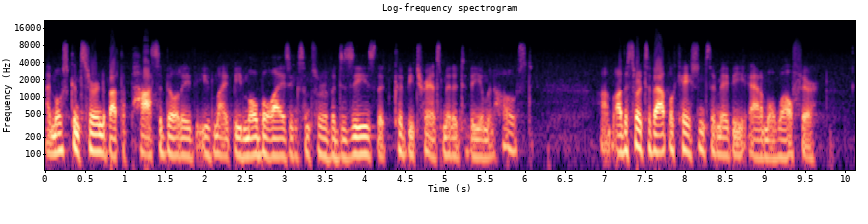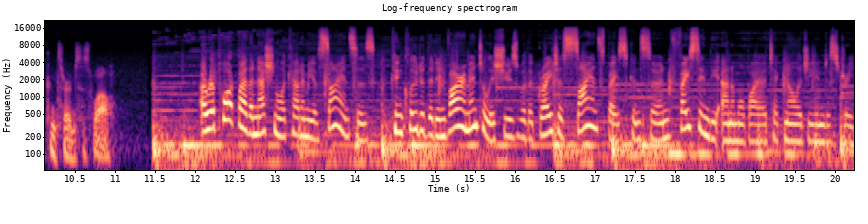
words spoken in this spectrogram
I'm most concerned about the possibility that you might be mobilizing some sort of a disease that could be transmitted to the human host. Um, other sorts of applications, there may be animal welfare concerns as well. A report by the National Academy of Sciences concluded that environmental issues were the greatest science based concern facing the animal biotechnology industry.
